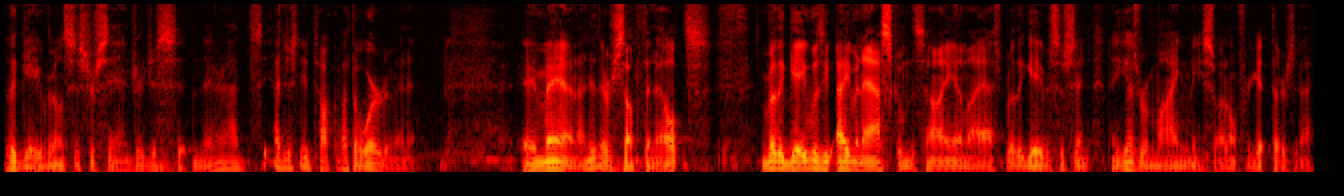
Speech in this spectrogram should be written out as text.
The Gabriel and Sister Sandra just sitting there. I see. I just need to talk about the word a minute. Amen. I knew there was something else. Brother Gabe was, I even asked him, this is how I am. I asked Brother Gabe and Sister Sandra, now you guys remind me so I don't forget Thursday night.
